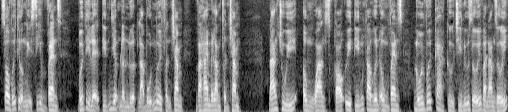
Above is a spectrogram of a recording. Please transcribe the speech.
so với Thượng nghị sĩ Vance với tỷ lệ tín nhiệm lần lượt là 40% và 25%. Đáng chú ý, ông Walz có uy tín cao hơn ông Vance đối với cả cử tri nữ giới và nam giới.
